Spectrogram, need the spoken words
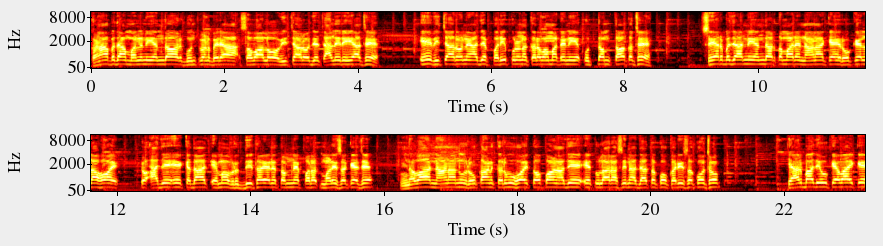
ઘણા બધા મનની અંદર ગૂંચવણ ભર્યા સવાલો, વિચારો જે ચાલી રહ્યા છે, એ વિચારોને આજે પરિપૂર્ણ કરવા માટેની એક ઉત્તમ તક છે. શેર બજારની અંદર તમારે નાણાં ક્યાંય રોકેલા હોય, તો આજે એ કદાચ એમાં વૃદ્ધિ થઈ અને તમને પરત મળી શકે છે. નવા નાણાંનું રોકાણ કરવું હોય તો પણ આજે એ તુલા રાશિના જાતકો કરી શકો છો. ત્યારબાદ એવું કહેવાય કે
